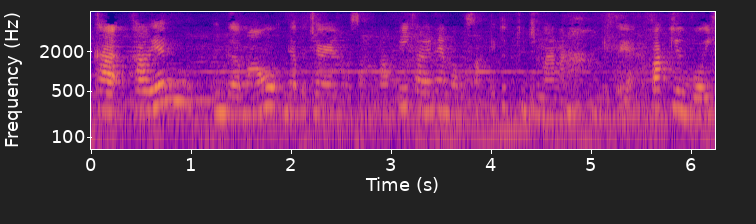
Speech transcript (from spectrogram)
Ka- kalian nggak mau dapet cewek yang rusak tapi kalian yang mau rusak itu tuh gimana gitu ya? Fuck you boys.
